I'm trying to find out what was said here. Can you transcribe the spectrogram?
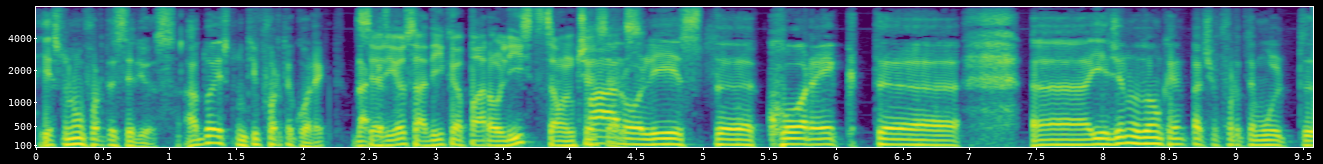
Este un om foarte serios. A doua este un tip foarte corect. Dacă serios, este... adică parolist sau în ce parolist, sens? Parolist, uh, corect. Uh, uh, e genul de om care nu place foarte mult uh,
